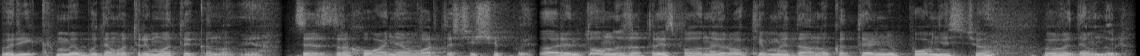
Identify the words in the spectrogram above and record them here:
в рік ми будемо отримувати економію. Це з рахуванням вартості щепи. Орієнтовно за 3,5 роки ми дану котельню повністю виведемо в нуль.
